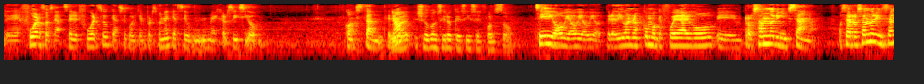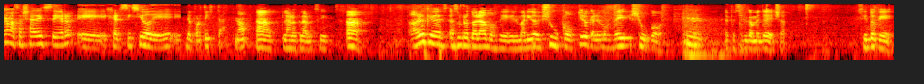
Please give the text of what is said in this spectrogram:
eh, esfuerzo, o sea, hace el esfuerzo que hace cualquier persona que hace un ejercicio constante, ¿no? Igual, yo considero que sí se esforzó. Sí, obvio, obvio, obvio. Pero digo, no es como que fue algo eh, rozando lo insano. O sea, rozando lo insano más allá de ser eh, ejercicio de eh, deportista, ¿no? Ah, claro, claro, sí. Ah, ahora que hace un rato hablamos del marido de Yuko, quiero que hablemos de Yuko, Mm. específicamente de ella. Siento que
